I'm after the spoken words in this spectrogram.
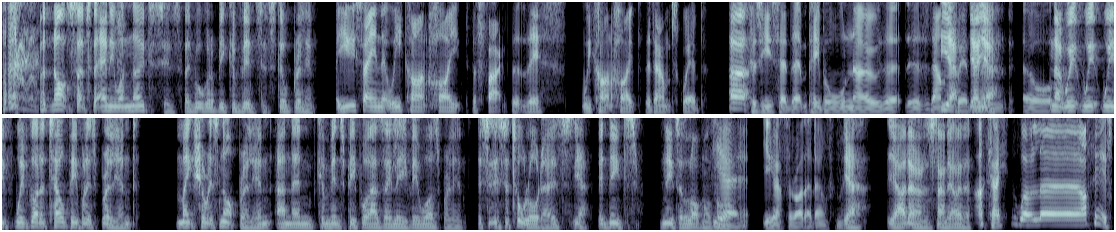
but not such that anyone notices. They've all got to be convinced it's still brilliant. Are you saying that we can't hype the fact that this, we can't hype the damp squib? Uh, Because you said that people will know that there's a damp Yeah, squib. yeah, and yeah. Or, no, we we we've we've got to tell people it's brilliant. Make sure it's not brilliant, and then convince people as they leave it was brilliant. It's it's a tall order. It's yeah, it needs needs a lot more thought. Yeah, you're going to have to write that down for me. yeah, yeah. I don't understand it either. Okay. Well, uh, I think it's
